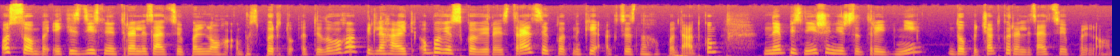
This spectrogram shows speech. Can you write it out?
Особи, які здійснюють реалізацію пального або спирту етилового, підлягають обов'язковій реєстрації платники акцизного податку не пізніше ніж за три дні до початку реалізації пального.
